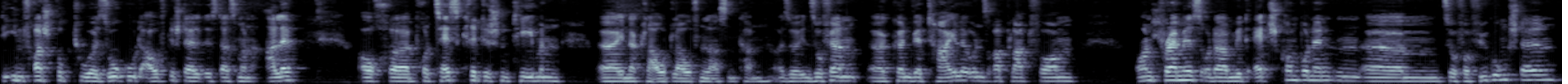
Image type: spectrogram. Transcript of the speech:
die Infrastruktur so gut aufgestellt ist, dass man alle auch äh, prozesskritischen Themen äh, in der Cloud laufen lassen kann. Also insofern äh, können wir Teile unserer Plattform on-premise oder mit Edge-Komponenten ähm, zur Verfügung stellen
